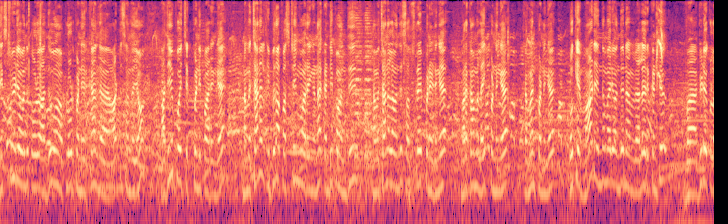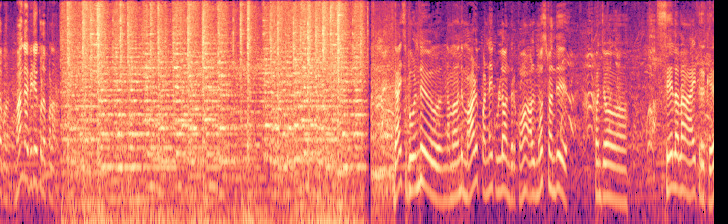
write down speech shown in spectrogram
நெக்ஸ்ட் வீடியோ வந்து போ அதுவும் அப்லோட் பண்ணியிருக்கேன். அந்த ஆட்டு சந்தையும். அதையும் போய் செக் பண்ணி பாருங்கள் நம்ம சேனலுக்கு இப்போ தான் ஃபஸ்ட் டைம் வரீங்கன்னா கண்டிப்பாக வந்து நம்ம சேனலை வந்து சப்ஸ்கிரைப் பண்ணிவிடுங்க மறக்காமல் லைக் பண்ணுங்கள் கமெண்ட் பண்ணுங்கள் ஓகே மாடு எந்த மாதிரி வந்து நம்ம விலை இருக்குன்ட்டு வீடியோக்குள்ளே போகலாம் வாங்க வீடியோக்குள்ளே போகலாம் காய்ஸ் இப்போ வந்து நம்ம வந்து மாடு பண்ணைக்குள்ளே வந்திருக்கோம். ஆல்மோஸ்ட் வந்து கொஞ்சம் சேலெல்லாம் ஆயிட்டுருக்கு.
